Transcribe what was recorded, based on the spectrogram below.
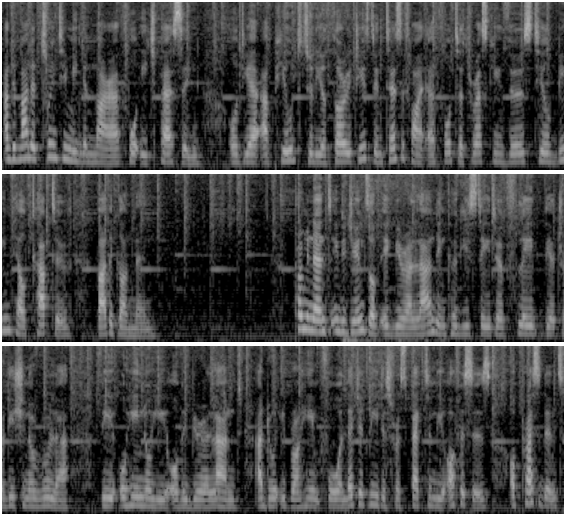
and demanded 20 million naira for each person. Odia appealed to the authorities to intensify efforts at rescuing those still being held captive by the gunmen. Prominent indigents of Igbira land in Kogi State have flayed their traditional ruler the Ohinoyi of Ebira land, Ado Ibrahim, for allegedly disrespecting the offices of President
